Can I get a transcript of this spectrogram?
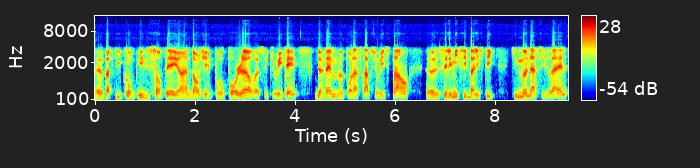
euh, parce qu'ils sentaient un danger pour, pour leur sécurité. De même, pour la frappe sur Ispahan, c'est les missiles balistiques qui menacent Israël.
